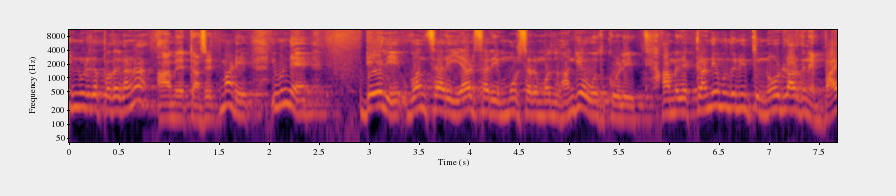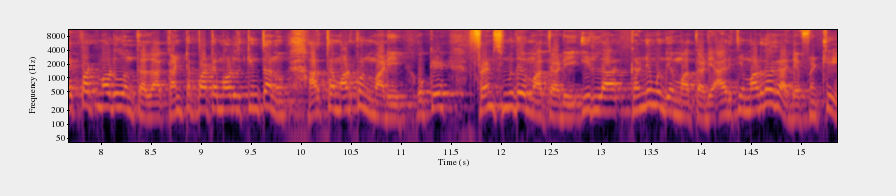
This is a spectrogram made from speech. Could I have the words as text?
ಇನ್ನುಳಿದ ಪದಗಳನ್ನ ಆಮೇಲೆ ಟ್ರಾನ್ಸ್ಲೇಟ್ ಮಾಡಿ. ಇವನ್ನೇ ಡೈಲಿ ಒಂದು ಸಾರಿ, ಎರಡು ಸಾರಿ, ಮೂರು ಸಾರಿ ಮೊದಲು ಹಾಗೆ ಓದ್ಕೊಳ್ಳಿ. ಆಮೇಲೆ ಕಣ್ಣಿ ಮುಂದೆ ನಿಂತು ನೋಡ್ಲಾರ್ದೇ ಬಾಯ್ಪಾಠ ಮಾಡುವಂತಲ್ಲ ಕಂಠಪಾಠ ಮಾಡೋದಕ್ಕಿಂತನೂ ಅರ್ಥ ಮಾಡ್ಕೊಂಡು ಮಾಡಿ ಓಕೆ ಫ್ರೆಂಡ್ಸ್ ಮುಂದೆ ಮಾತಾಡಿ, ಇಲ್ಲ ಕಣ್ಣಿ ಮುಂದೆ ಮಾತಾಡಿ, ಆ ರೀತಿ ಮಾಡಿದಾಗ definitely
